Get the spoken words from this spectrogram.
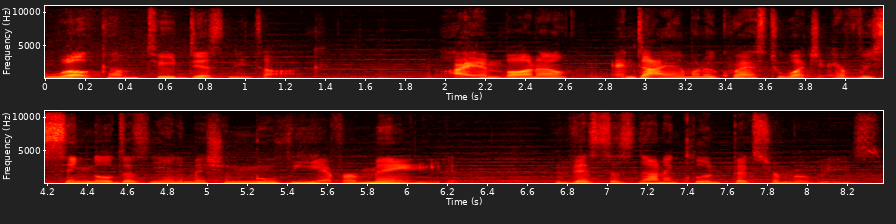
Welcome to Disney Talk. I am Bono, and I am on a quest to watch every single Disney animation movie ever made. This does not include Pixar movies.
